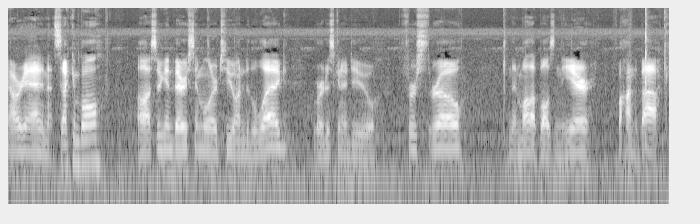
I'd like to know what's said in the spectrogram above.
Now we're gonna add in that second ball. Uh, so again, very similar to under the leg. We're just gonna do first throw, and then while that ball's in the air, behind the back,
